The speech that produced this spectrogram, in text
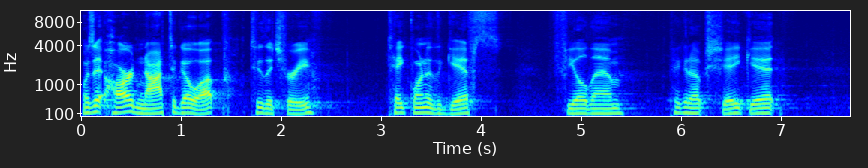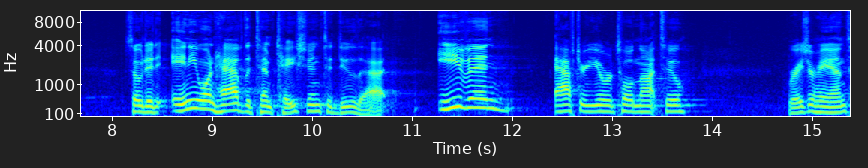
was it hard not to go up to the tree, take one of the gifts, feel them, pick it up, shake it? So, did anyone have the temptation to do that, even after you were told not to? Raise your hand.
